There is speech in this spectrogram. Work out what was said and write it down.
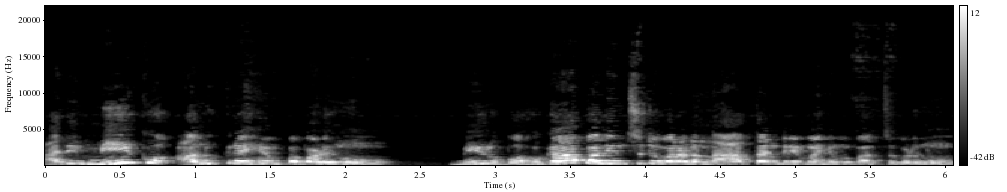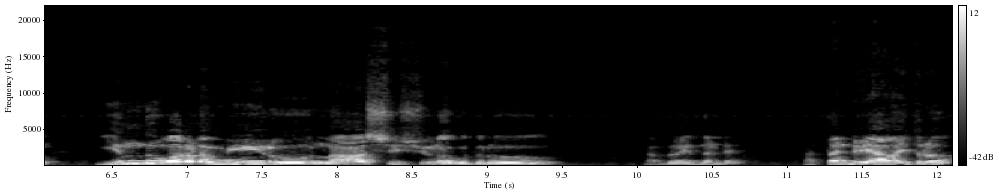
అది మీకు అనుగ్రహింపబడును. మీరు బహుగా ఫలించుట వలన నా తండ్రి మహిమపరచబడును. ఇందువలన మీరు నా శిష్యులగుదురు. అర్థమైందండి? ఆ తండ్రి ఏమవుతారు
